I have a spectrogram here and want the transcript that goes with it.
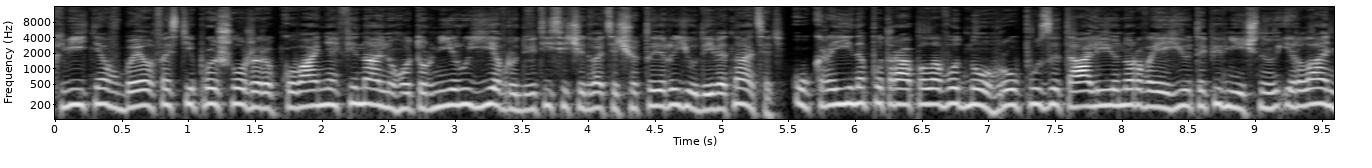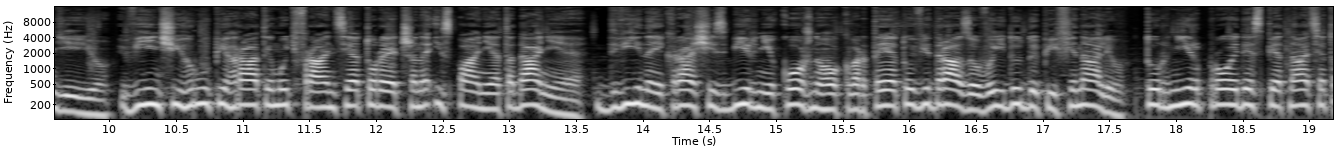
квітня в Белфасті пройшло жеребкування фінального турніру Євро 2024 Ю-19. Україна потрапила в одну групу з Італією, Норвегією та Північною Ірландією. В іншій групі гратимуть Франція, Туреччина, Іспанія та Данія. Дві найкращі збірні кожного квартету відразу вийдуть до півфіналів. Турнір пройде з 15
